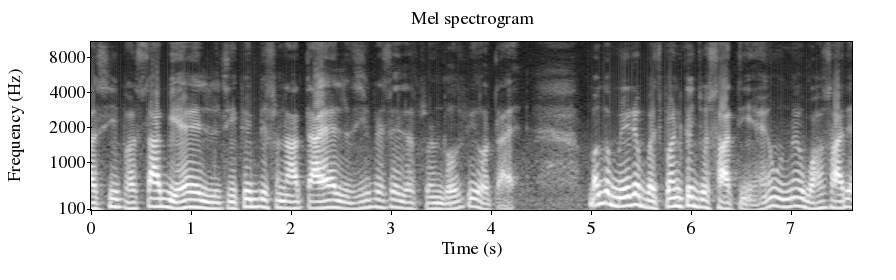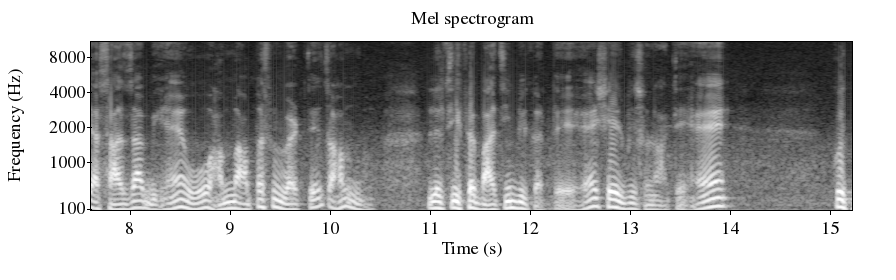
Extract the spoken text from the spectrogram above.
हँसी फंसता भी है, लतीफ़े भी सुनाता है, लतीफ़े से लफ्संदोज भी होता है। मगर मेरे बचपन के जो साथी हैं, उनमें बहुत सारे इस भी हैं, वो हम आपस में बैठते हैं तो हम लतीफ़े बाजी भी करते हैं, शेर भी सुनाते हैं, कुछ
